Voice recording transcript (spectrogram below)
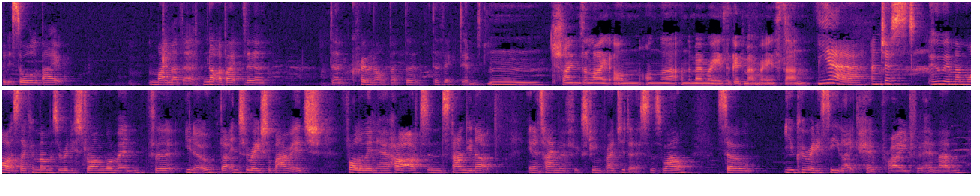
but it's all about my mother not about the the criminal but the the victim mm, Shines a light on on that and the memories, the good memories. Then Yeah, and just who her mum was. Like her mum was a really strong woman for, you know, that interracial marriage, following her heart and standing up in a time of extreme prejudice as well. So you can really see like her pride for her mum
